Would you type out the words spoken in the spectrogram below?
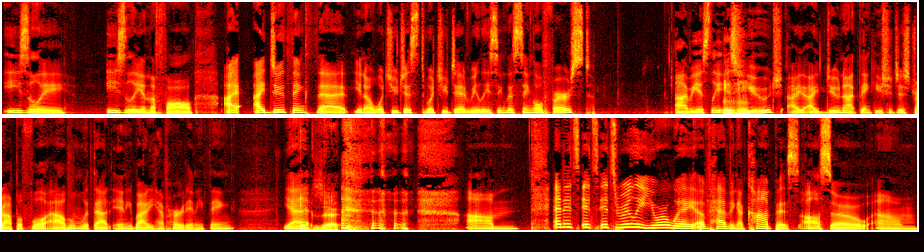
easily easily in the fall. I I do think that you know what you just what you did releasing the single first obviously is huge. I, I do not think you should just drop a full album without anybody have heard anything yet. Exactly. um, And it's it's it's really your way of having a compass also um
